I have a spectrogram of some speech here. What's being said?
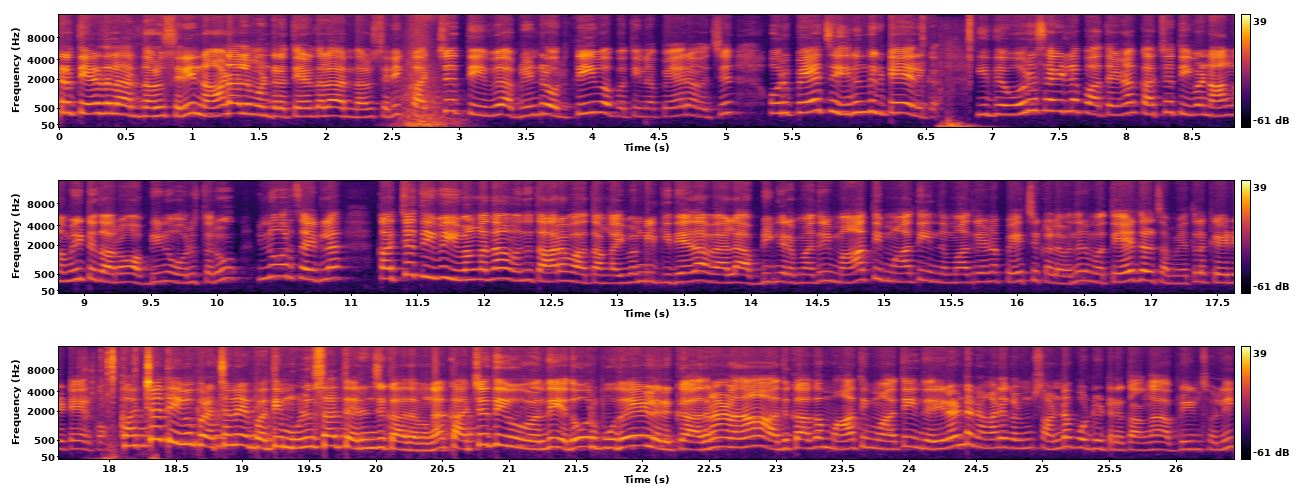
சட்டமன்ற தேர்தலாக இருந்தாலும் சரி நாடாளுமன்ற தேர்தலாக இருந்தாலும் சரி கச்சத்தீவு அப்படின்ற ஒரு தீவை பற்றின பேரை வச்சு ஒரு பேச்சு இருந்துக்கிட்டே இருக்கு. இது ஒரு சைடில் பார்த்தீங்கன்னா கச்சத்தீவை நாங்கள் மீட்டு தரோம் அப்படின்னு ஒருத்தரும் இன்னொரு சைடில் கச்சத்தீவு இவங்க தான் வந்து தார வாத்தாங்க இவங்களுக்கு இதே தான் வேலை அப்படிங்கிற மாதிரி மாற்றி மாற்றி இந்த மாதிரியான பேச்சுக்களை வந்து நம்ம தேர்தல் சமயத்தில் கேட்டுகிட்டே இருக்கோம். கச்சத்தீவு பிரச்சனையை பற்றி முழுசாக தெரிஞ்சுக்காதவங்க கச்சத்தீவு வந்து ஏதோ ஒரு புதையல் இருக்குது அதனால தான் அதுக்காக மாற்றி மாற்றி இந்த இரண்டு நாடுகளும் சண்டை போட்டுட்டு இருக்காங்க அப்படின்னு சொல்லி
